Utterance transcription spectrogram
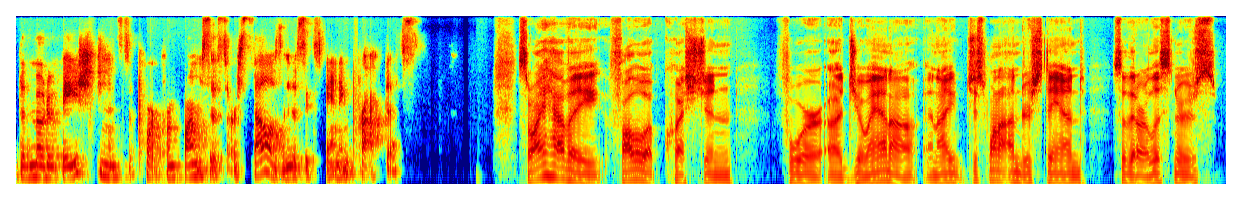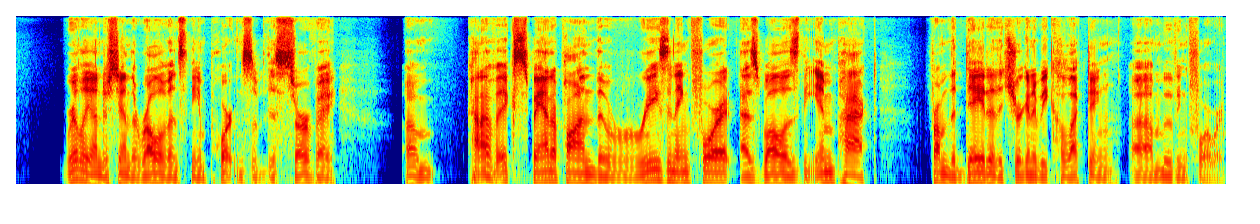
the motivation and support from pharmacists ourselves in this expanding practice. So I have a follow up question for uh, Joanna, and I just want to understand so that our listeners really understand the relevance, the importance of this survey. Um, kind of expand upon the reasoning for it as well as the impact from the data that you're going to be collecting uh, moving forward.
